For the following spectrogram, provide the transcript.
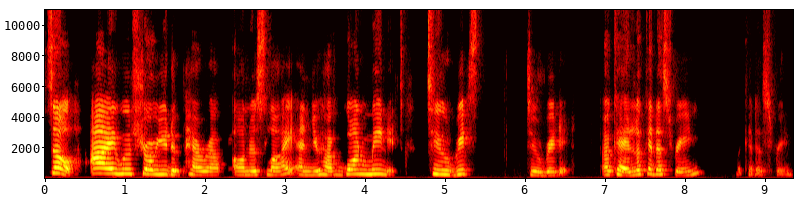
So I will show you the paragraph on the slide and you have one minute to read to read it. Okay, look at the screen. Look at the screen.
